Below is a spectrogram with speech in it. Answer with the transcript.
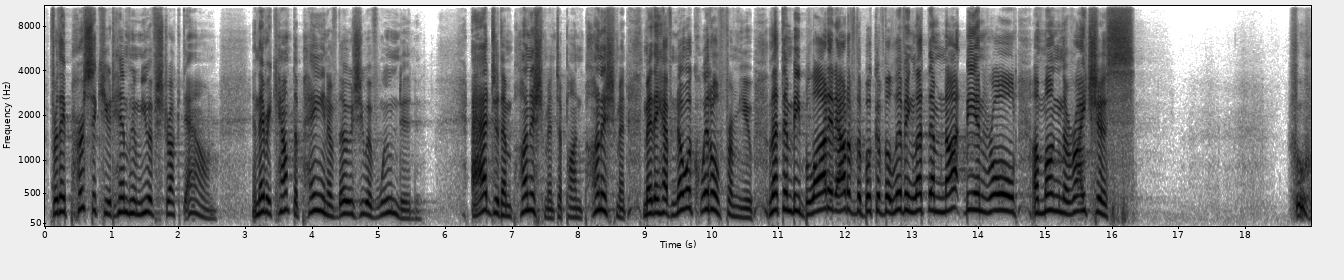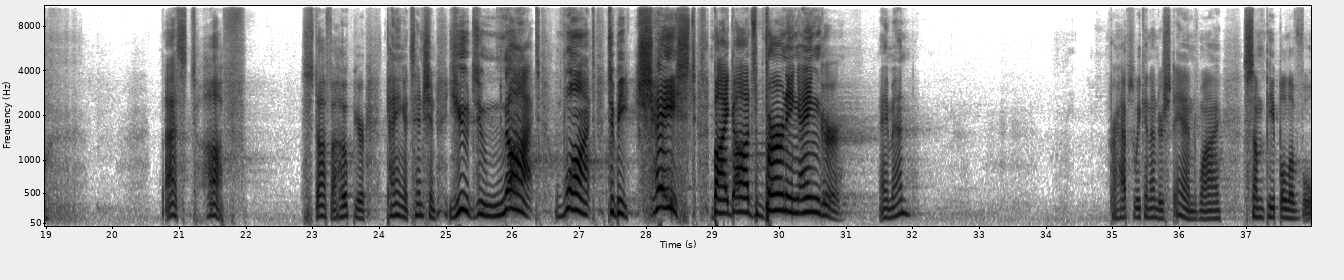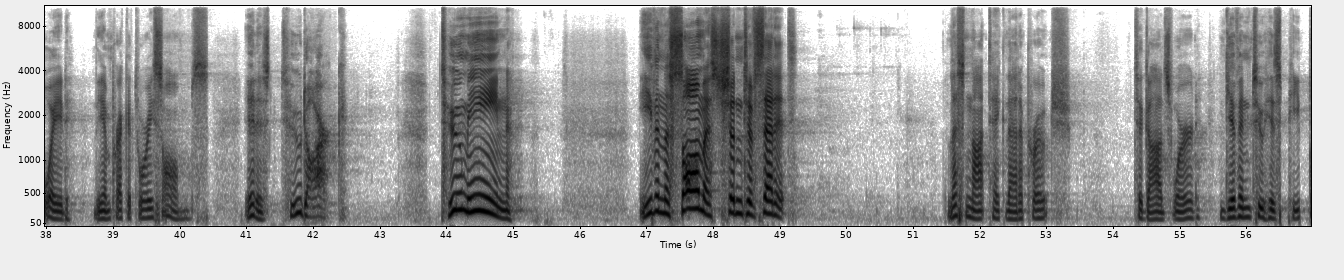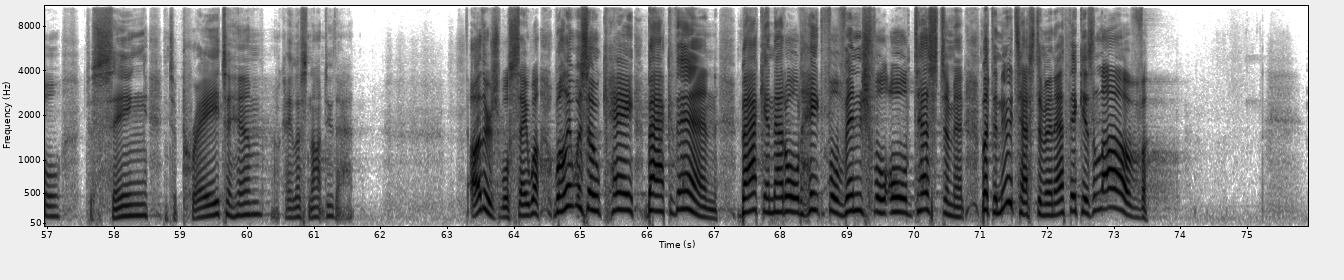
For they persecute him whom you have struck down, and they recount the pain of those you have wounded. Add to them punishment upon punishment. May they have no acquittal from you. Let them be blotted out of the book of the living. Let them not be enrolled among the righteous. Whew. That's tough stuff. I hope you're paying attention. You do not want to be chased by God's burning anger. Amen? Perhaps we can understand why some people avoid the imprecatory Psalms. It is too dark, too mean. Even the psalmist shouldn't have said it. Let's not take that approach to God's word given to his people to sing and to pray to him. Okay, let's not do that. Others will say, well, well, it was okay back then, back in that old hateful, vengeful Old Testament, but the New Testament ethic is love.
